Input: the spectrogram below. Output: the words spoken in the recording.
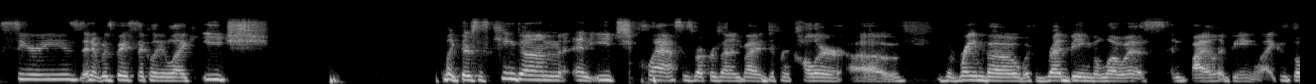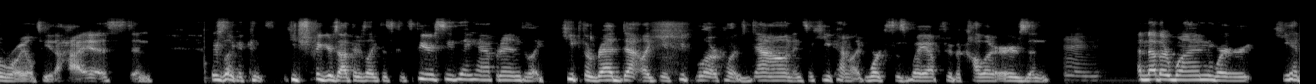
series. And it was basically like each like there's this kingdom and each class is represented by a different color of the rainbow with red being the lowest and violet being like the royalty the highest and there's like a he figures out there's like this conspiracy thing happening to like keep the red down like you know, keep the lower colors down and so he kind of like works his way up through the colors and Mm. another one where he had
